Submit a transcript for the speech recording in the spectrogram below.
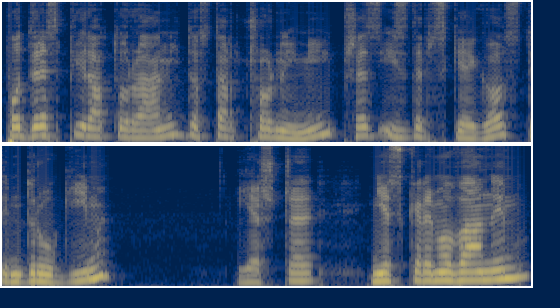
pod respiratorami dostarczonymi przez Izdebskiego z tym drugim, jeszcze nieskremowanym.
